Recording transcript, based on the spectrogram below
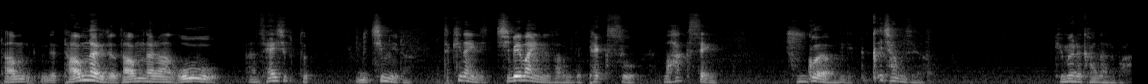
다음 이제 다음 날이죠. 다음 날 한 오후 한 3시부터 미칩니다. 특히나 이제 집에만 있는 사람들, 백수, 막 학생 죽어요. 근데 끝까지 참으세요. 귀멸의 칼날을 봐.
